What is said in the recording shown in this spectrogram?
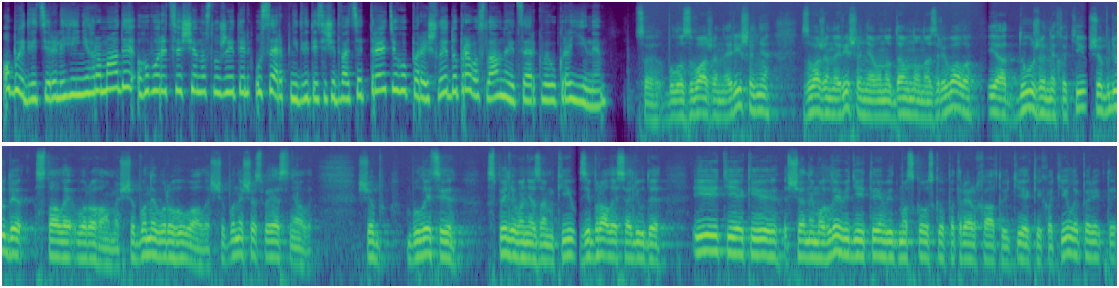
Обидві ці релігійні громади, говорить священнослужитель, у серпні 2023-го перейшли до Православної церкви України. Це було зважене рішення. Зважене рішення, воно давно назрівало. Я дуже не хотів, щоб люди стали ворогами, щоб вони ворогували, щоб вони щось виясняли, щоб були ці спилювання замків, зібралися люди. І ті, які ще не могли відійти від московського патріархату, і ті, які хотіли перейти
